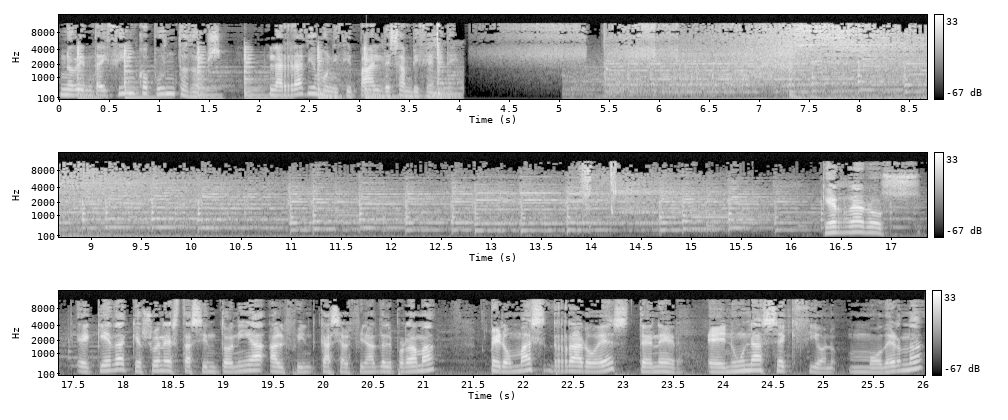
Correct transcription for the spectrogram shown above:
.2 La radio municipal de San Vicente. Qué raros eh, queda que suene esta sintonía al fin, casi al final del programa, pero más raro es tener en una sección moderna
